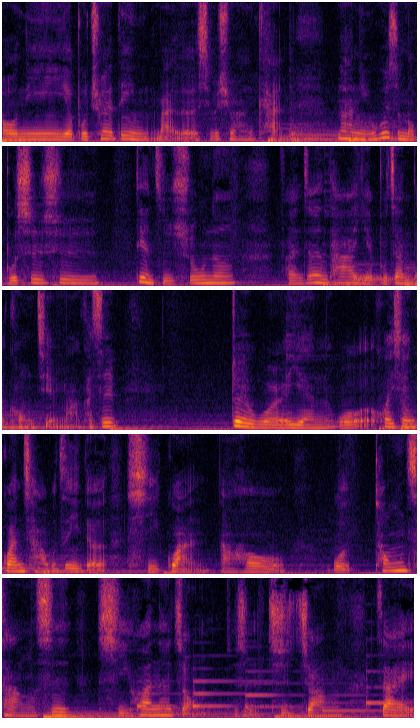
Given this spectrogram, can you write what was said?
哦你也不确定买了喜不喜欢看，那你为什么不试试电子书呢？反正它也不占你的空间嘛。可是。对我而言，我会先观察我自己的习惯，然后我通常是喜欢那种就是纸张在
